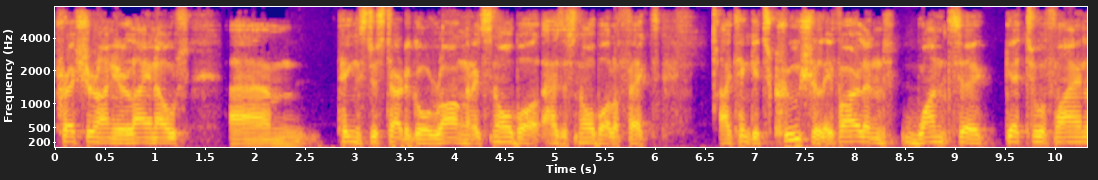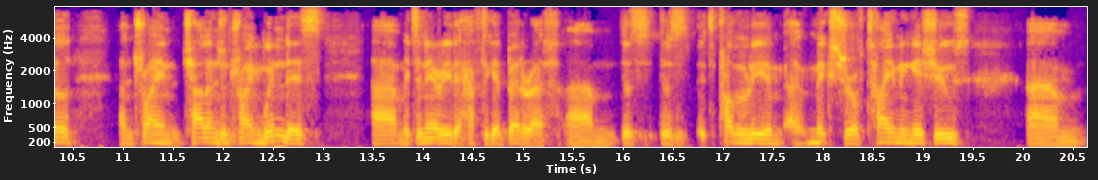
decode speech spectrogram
pressure on your line out. Um, things just start to go wrong, and it snowball has a snowball effect. I think it's crucial if Ireland want to get to a final and try and challenge and try and win this. Um, it's an area they have to get better at. Um, there's, there's, it's probably a, a, mixture of timing issues, um,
